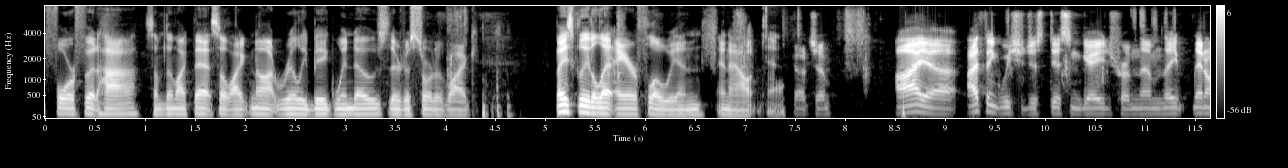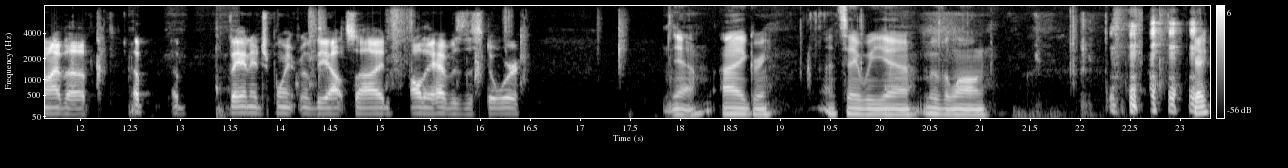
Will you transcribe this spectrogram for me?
four foot high, something like that. So like not really big windows. They're just sort of like basically to let air flow in and out. Gotcha. I uh I think we should just disengage from them. They they don't have a a, a vantage point of the outside. All they have is this door. Yeah, I agree. I'd say we uh, move along. Okay.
